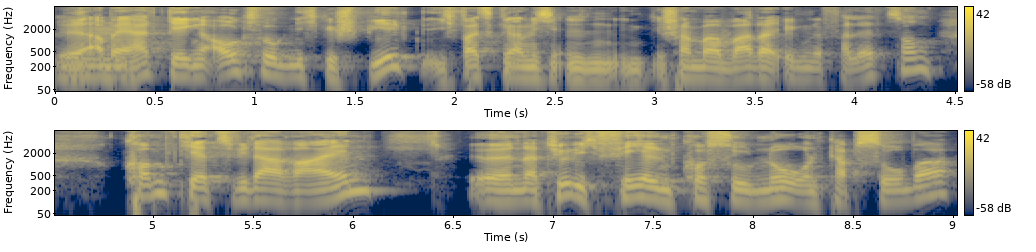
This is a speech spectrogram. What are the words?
Äh, Aber er hat gegen Augsburg nicht gespielt. Ich weiß gar nicht, in- scheinbar war da irgendeine Verletzung. Kommt jetzt wieder rein. Äh, natürlich fehlen Kosuno und Tapsoba.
